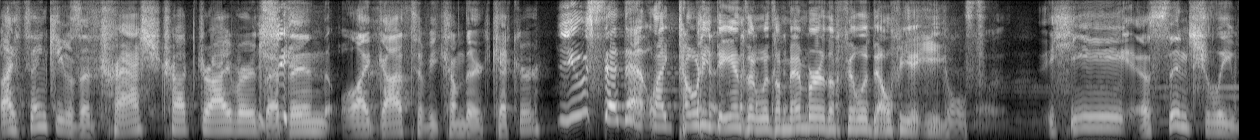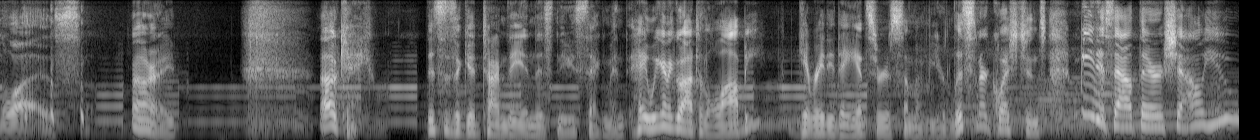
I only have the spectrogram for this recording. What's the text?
I think he was a trash truck driver that then like got to become their kicker. you said that like Tony Danza was a member of the Philadelphia Eagles. He essentially was. All right. Okay. This is a good time to end this news segment. Hey, we're going to go out to the lobby, get ready to answer some of your listener questions. Meet us out there, shall you?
